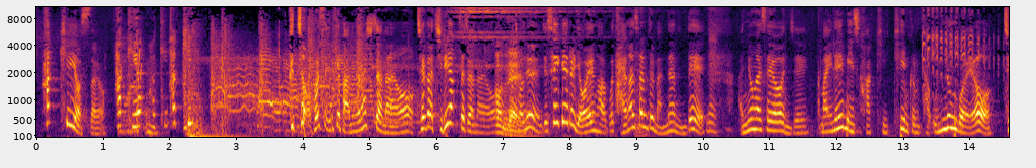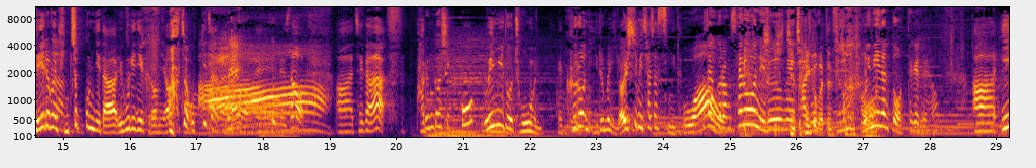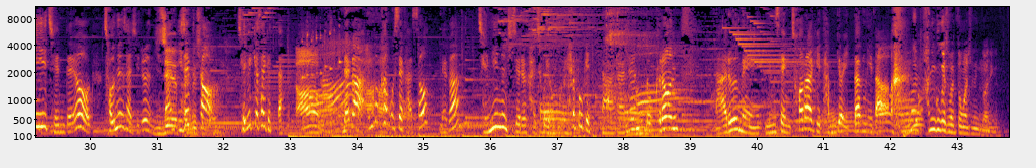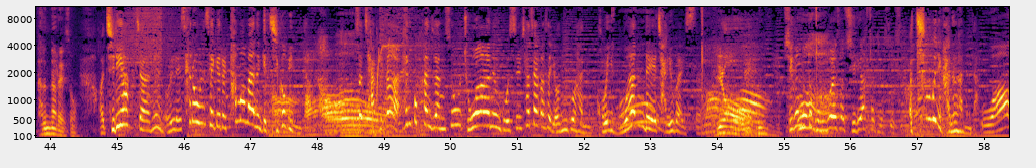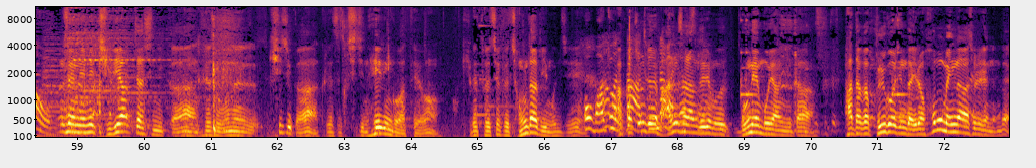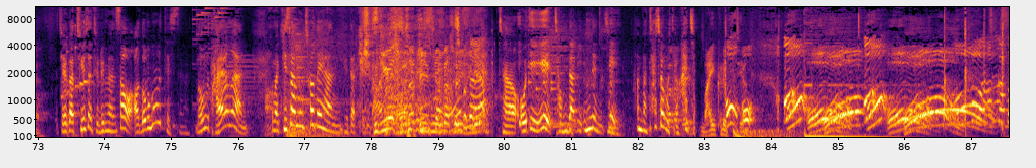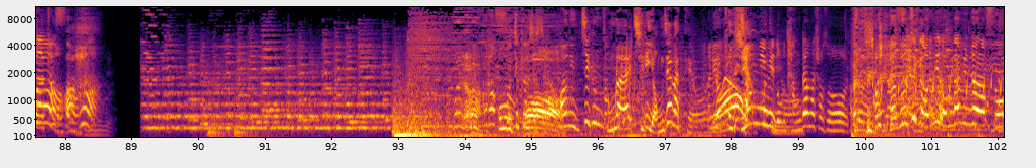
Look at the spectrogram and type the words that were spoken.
하키였어요. 하키요? 하키? 하키? 그쵸. 벌써 이렇게 반응을 하시잖아요. 제가 지리학자잖아요. 아, 네. 저는 이제 세계를 여행하고 다양한 사람들 만나는데, 안녕하세요. 이제, my name is 하키 킴. 그럼 다 웃는 거예요. 제 이름은 김축구입니다. 외국인이 그러면 좀 웃기잖아요. 네, 그래서, 아, 제가 발음도 쉽고 의미도 좋은 그런 이름을 열심히 찾았습니다. 선생님, 그럼 새로운 진짜일 것 가진 같은 이 의미는 또 어떻게 돼요? 아, 이제인데요. 저는 사실은 이제 난 이제부터 재밌게 살겠다. 아, 내가 행복한 곳에 가서 내가 재미있는 주제를 가지고 연구를 해보겠다라는 또 그런 나름의 인생 철학이 담겨 있답니다. 한국에서 활동하시는 거 아니고 다른 나라에서? 어, 지리학자는 원래 새로운 세계를 탐험하는 게 직업입니다. 그래서 자기가 행복한 장소, 좋아하는 곳을 찾아가서 연구하는 거의 무한대의 자유가 있어요. 이야. 지금부터 공부해서 지리학자 될 수 있어요. 아, 충분히 가능합니다. wow. 선생님이 지리학자시니까 그래서 오늘 퀴즈가 그래서 지진 해일인 것 같아요. 그래서 도대체 그 정답이 뭔지. 어, 맞아. 아까 좀 전에 많은 사람들이 뭐 모네 모양이다, 바다가 붉어진다 이런 허무맹랑한 소리를 했는데 제가 뒤에서 들으면서 아, 너무 흐뭇했어요. 너무 다양한 정말 기상천외한 대답들이 그 중에 정답이 있습니까? 저희 중에? 자 어디 정답이 있는지 한번 찾아보도록 하죠. 마인크래프트요. 맞췄어. 어, 어 떻게 하셨어요? 아니, 지금 정말 질이 영재 같아요. 아니, 그 지영님이 너무 당당하셔서 나 솔직히 언니 정답인 줄 알았어.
